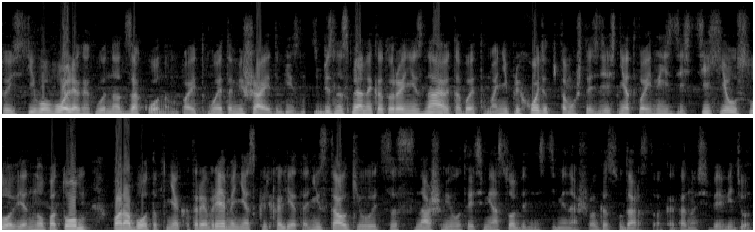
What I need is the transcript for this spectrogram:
то есть его воля как бы над законом, поэтому это мешает бизнесу. Бизнесмены, которые не знают об этом, они приходят, потому что здесь нет войны, здесь тихие условия, но потом, поработав некоторое время, несколько лет, они сталкиваются с нашими вот этими особенностями нашего государства, как оно себя ведет.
